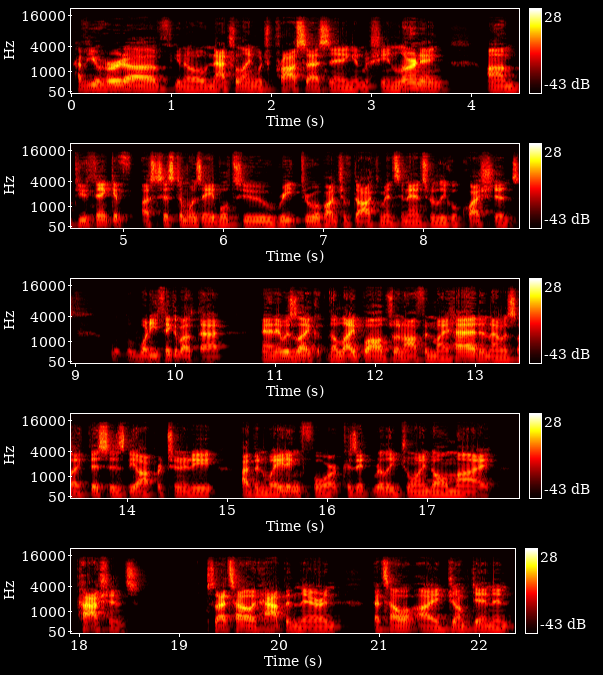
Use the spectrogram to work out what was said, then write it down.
have you heard of you know natural language processing and machine learning?" Um, do you think if a system was able to read through a bunch of documents and answer legal questions, what do you think about that? And it was like the light bulbs went off in my head, and I was like, this is the opportunity I've been waiting for because it really joined all my passions. So that's how it happened there, and that's how I jumped in and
